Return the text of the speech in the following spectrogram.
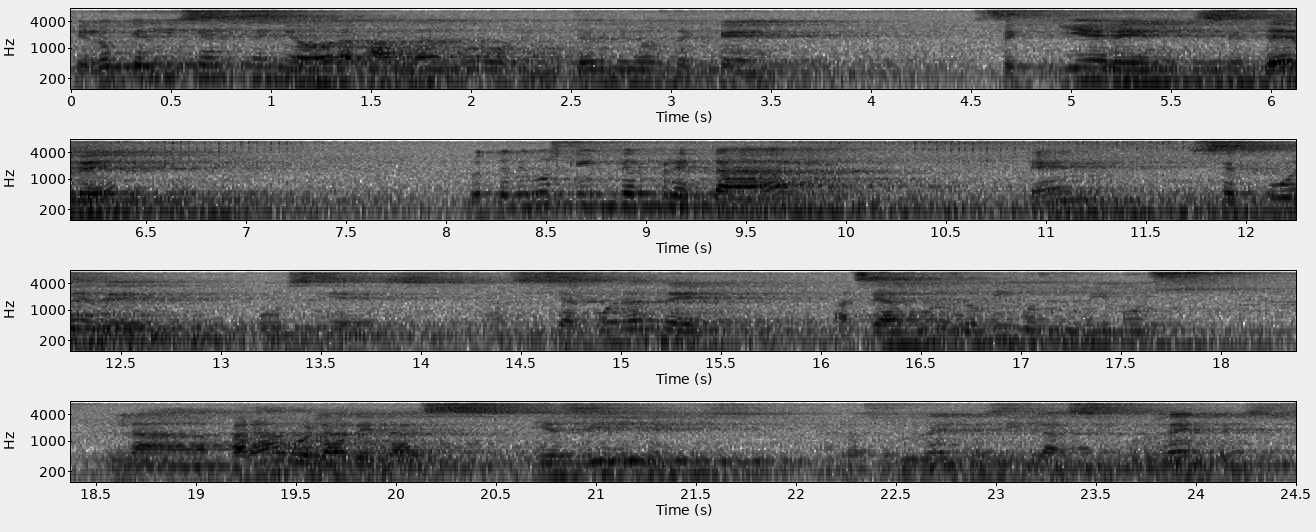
que lo que dice el Señor hablando en términos de que se quiere, se debe, lo tenemos que interpretar en se puede o se es. Si se acuerdan de hace algunos domingos tuvimos la parábola de las diez vírgenes, las prudentes y las imprudentes.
